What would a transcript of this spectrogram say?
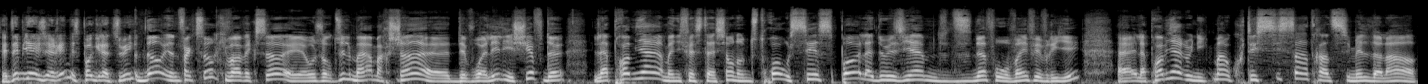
C'était bien géré, mais c'est pas gratuit. Non, il y a une facture qui va avec ça. Et aujourd'hui, le maire Marchand a dévoilé les chiffres de la première manifestation, donc du 3 au 6, pas la deuxième du 19 au 20 février. Euh, la première uniquement a coûté 636 000 dollars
